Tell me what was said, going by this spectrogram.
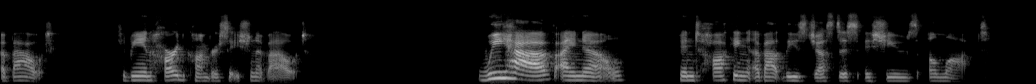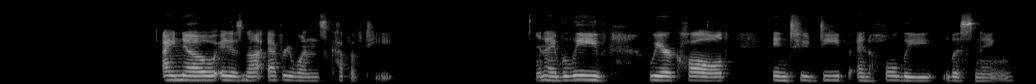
about, to be in hard conversation about. We have, I know, been talking about these justice issues a lot. I know it is not everyone's cup of tea. And I believe we are called into deep and holy listening.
